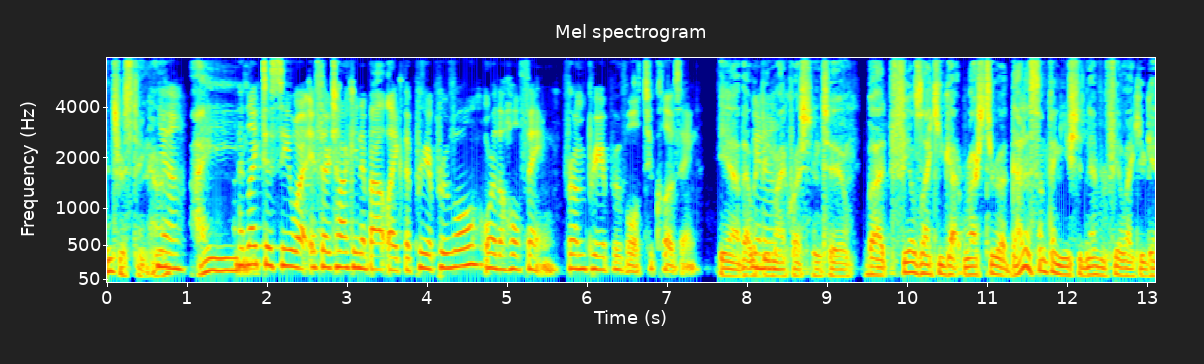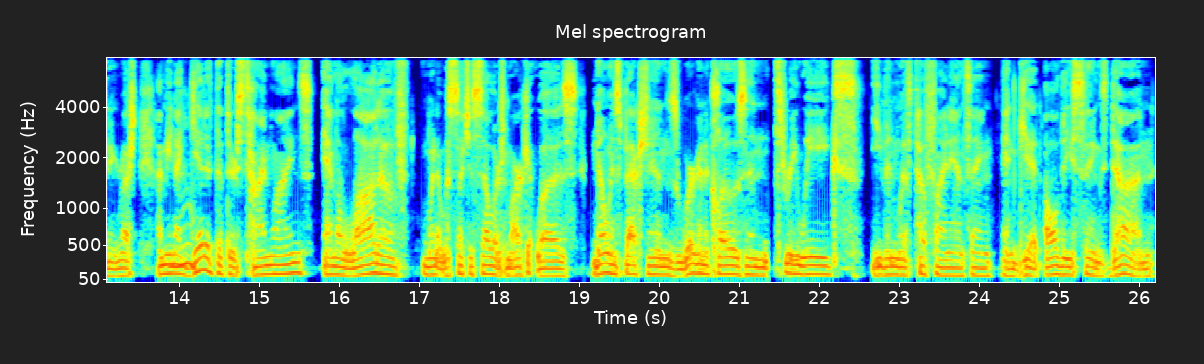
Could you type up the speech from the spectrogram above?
Interesting, huh? Yeah. I I'd like to see what if they're talking about like the pre-approval or the whole thing from pre-approval to closing. Yeah, that would you be my question too. But feels like you got rushed through it. That is something you should never feel like you're getting rushed. I mean, I get it that there's timelines and a lot of when it was such a seller's market was no inspections. We're going to close in three weeks, even with tough financing and get all these things done.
